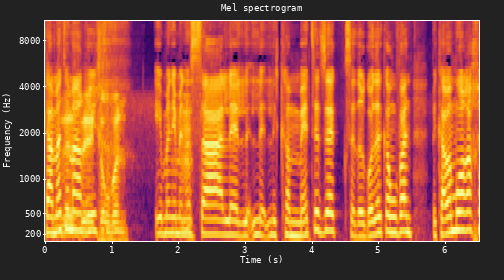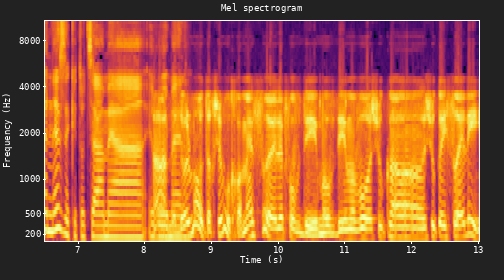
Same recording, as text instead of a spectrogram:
כמה אתה מעריך, כמובן... אם אני מנסה ל- ל- לכמת את זה, סדר גודל כמובן, בכמה מוערך הנזק כתוצאה אה, מהאירועים האלה? גדול מאוד, תחשבו, 15 אלף עובדים עובדים עבור השוק, הישראלי.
